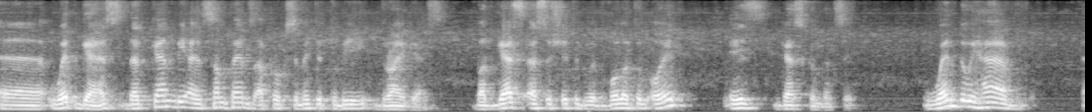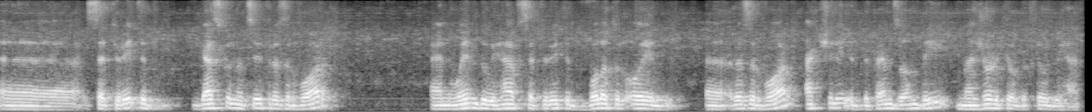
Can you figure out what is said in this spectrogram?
uh, wet gas that can be uh, sometimes approximated to be dry gas. But gas associated with volatile oil is gas condensate. When do we have uh, saturated gas condensate reservoir and when do we have saturated volatile oil uh, reservoir? Actually, it depends on the majority of the fluid we have.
